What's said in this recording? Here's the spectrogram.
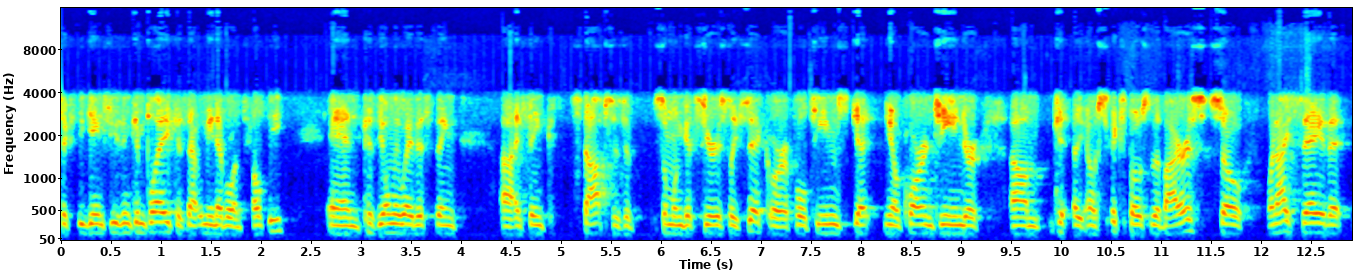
60 game season can play because that would mean everyone's healthy, and because the only way this thing uh, I think stops is if someone gets seriously sick or if full teams get you know quarantined or um, you know exposed to the virus. So when I say that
